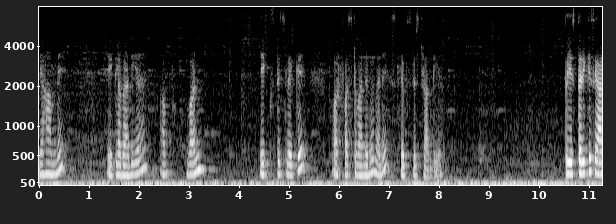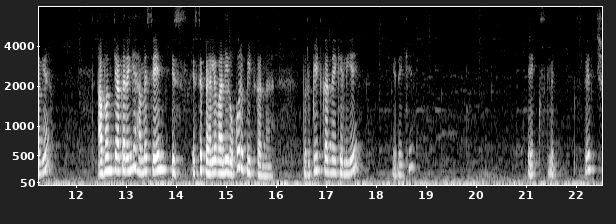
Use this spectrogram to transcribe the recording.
यहाँ हमने एक लगा दिया है। अब वन एक स्टिच लेके और फ़र्स्ट वाले में मैंने स्लिप स्टिच डाल दिया तो इस तरीके से आ गया। अब हम क्या करेंगे? हमें सेम इस, इससे पहले वाली रो को रिपीट करना है। तो रिपीट करने के लिए, ये देखिए, एक स्लिप स्टिच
